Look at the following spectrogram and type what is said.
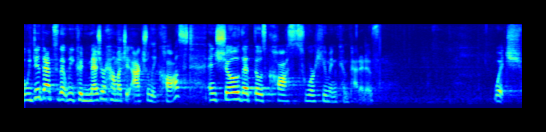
but we did that so that we could measure how much it actually cost and show that those costs were human competitive, which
